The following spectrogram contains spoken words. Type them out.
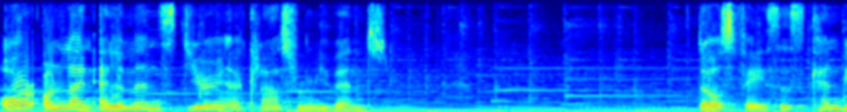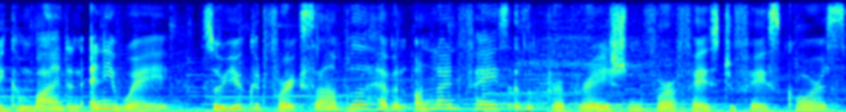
Or online elements during a classroom event. Those phases can be combined in any way, so you could for example have an online phase as a preparation for a face-to-face -face course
